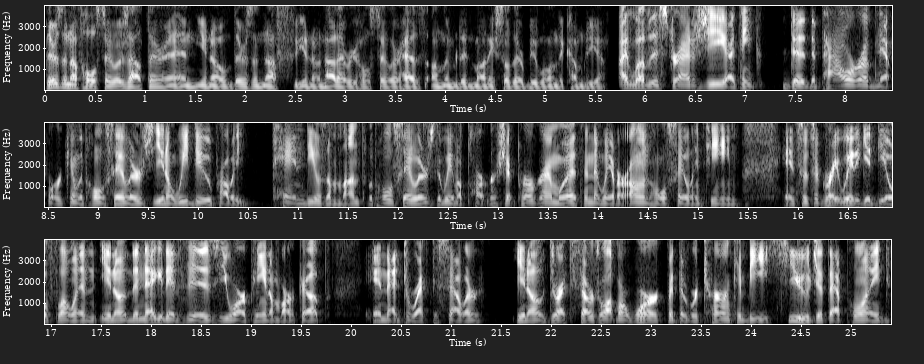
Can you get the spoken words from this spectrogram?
there's enough wholesalers out there and, and you know, there's enough, you know, not every wholesaler has unlimited money. So they'll be willing to come to you. I love this strategy. I think the the power of networking with wholesalers, you know, we do probably 10 deals a month with wholesalers that we have a partnership program with and then we have our own wholesaling team. And so it's a great way to get deal flow in you know the negatives is you are paying a markup and that direct to seller you know direct to seller is a lot more work but the return can be huge at that point.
